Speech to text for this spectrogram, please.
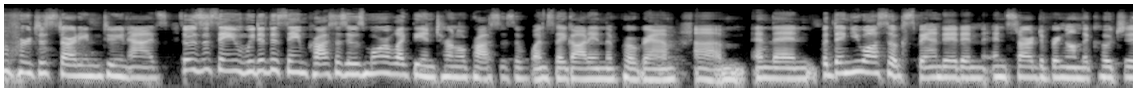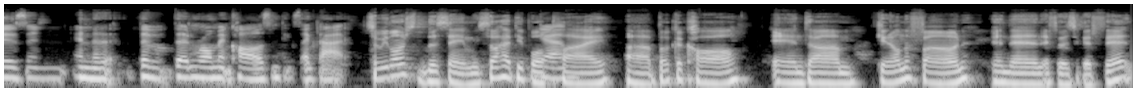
we're just starting doing ads. So it was the same. We did the same process. It was more of like the internal process of once they got in the program, um, and then but then you also expanded and and started to bring on the coaches and and the the, the enrollment calls and things like that. So we launched the same. We still had people Yeah. apply, uh, book a call, and um, get on the phone. And then if it was a good fit,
